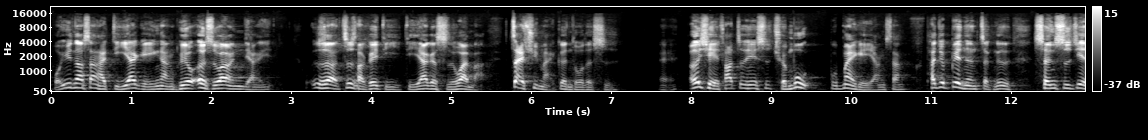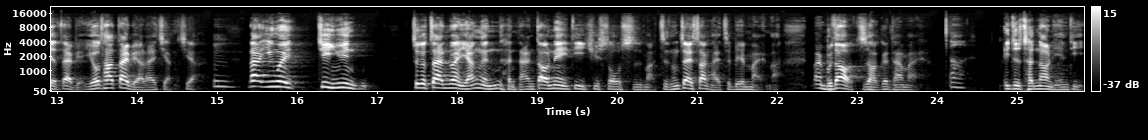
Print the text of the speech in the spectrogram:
我运到上海抵押给银行，比如二十万两，至少至少可以抵抵押个十万吧，再去买更多的丝，哎，而且他这些丝全部不卖给洋商，他就变成整个生丝界的代表，由他代表来讲价，嗯，那因为禁运。这个战乱，洋人很难到内地去收尸嘛，只能在上海这边买嘛，买不到只好跟他买啊，一直撑到年底，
